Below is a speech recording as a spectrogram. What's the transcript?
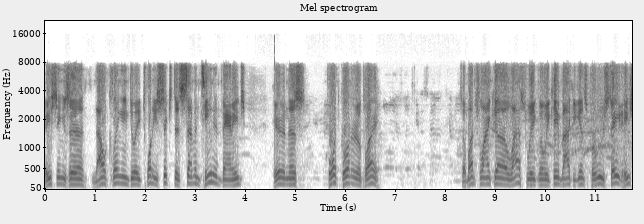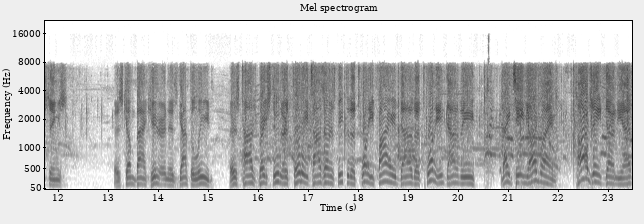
Hastings uh, now clinging to a 26 to 17 advantage here in this fourth quarter of play. So much like uh, last week when we came back against Peru State, Hastings has come back here and has got the lead. There's Taj breaks through there, 30. Taj on his feet to the 25, down to the 20, down to the 19-yard line. Taj ain't done yet.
